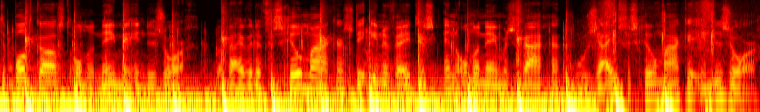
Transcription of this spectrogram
is de podcast Ondernemen in de Zorg, waarbij we de verschilmakers, de innovators en ondernemers vragen hoe zij het verschil maken in de zorg.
